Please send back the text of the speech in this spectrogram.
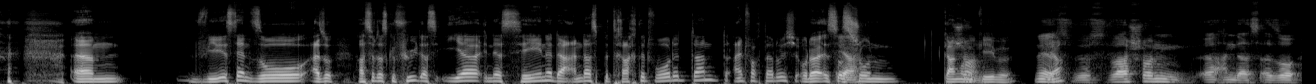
ähm, wie ist denn so, also hast du das Gefühl, dass ihr in der Szene da anders betrachtet wurdet dann einfach dadurch? Oder ist das schon gang schon. und gäbe. Nee, ja? es, es war schon äh, anders. Also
